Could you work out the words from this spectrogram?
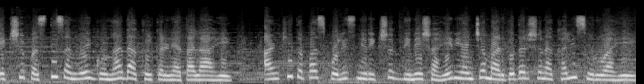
एकशे पस्तीस अन्वये गुन्हा दाखल करण्यात आला आहे. आणखी तपास पोलीस निरीक्षक दिनेश आहेर यांच्या मार्गदर्शनाखाली सुरू आहे.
